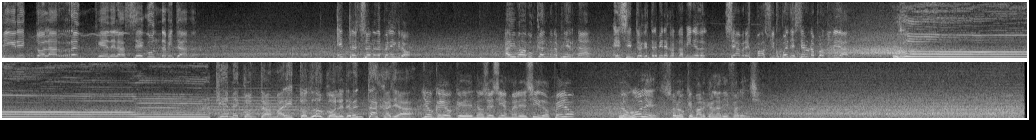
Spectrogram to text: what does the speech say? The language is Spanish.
Directo al arranque de la segunda mitad. Entra en zona de peligro. Ahí va buscando una pierna. El centro que termina con dominio del... Se abre espacio y puede ser una oportunidad. ¡Gol! ¿Qué me contás, Marito? Dos goles de ventaja ya. Yo creo que no sé si es merecido, pero los goles son los que marcan la diferencia.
